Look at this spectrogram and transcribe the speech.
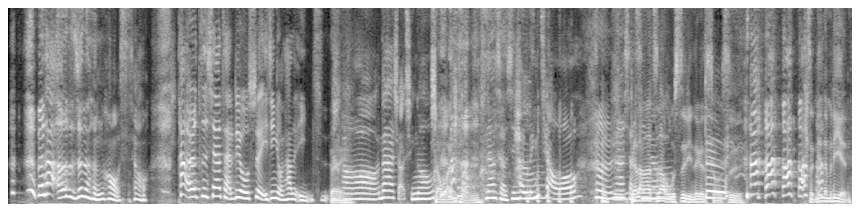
那他儿子真的很好笑，他儿子现在才六岁，已经有他的影子。对哦，那要小心哦，小顽童，那要小心，很灵巧哦。嗯，那要小心，不要让他知道五四零这个手势，整天那么练。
